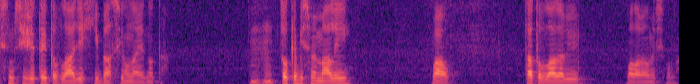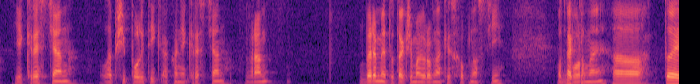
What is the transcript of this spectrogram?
Myslím si, že tejto vláde chýba silná jednota. Uh-huh. To keby sme mali, wow, táto vláda by bola veľmi silná. Je kresťan lepší politik ako nekresťan? Ram... Bereme to tak, že majú rovnaké schopnosti, odborné. Takto. Uh, to je,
